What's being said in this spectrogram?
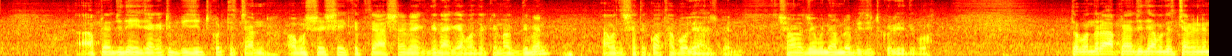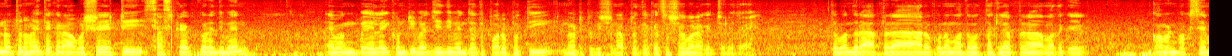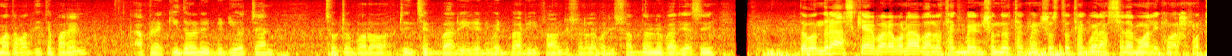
আপনারা যদি এই জায়গাটি ভিজিট করতে চান, অবশ্যই সেই ক্ষেত্রে আসার একদিন আগে আমাদেরকে নক দিবেন। আমাদের সাথে কথা বলে আসবেন। সরজমিনে আমরা ভিজিট করিয়ে দিব। তো বন্ধুরা, আপনারা যদি আমাদের চ্যানেলে নতুন হয়ে থাকেন, অবশ্যই একটি সাবস্ক্রাইব করে দিবেন এবং বেল আইকনটি বাজিয়ে দিবেন যাতে পরবর্তী নোটিফিকেশন আপনাদের কাছে সবার আগে চলে যায়। তো বন্ধুরা, আপনারা আরও কোনো মতামত থাকলে আপনারা আমাদেরকে কমেন্ট বক্সে মতামত দিতে পারেন। আপনারা কী ধরনের ভিডিও চান? ছোট, বড়, টিনসেট বাড়ি রেডিমেড বাড়ি ফাউন্ডেশন বাড়ি, সব ধরনের বাড়ি আছে। তো বন্ধুরা, আজকে আর বাড়াবো না। ভালো থাকবেন, সুন্দর থাকবেন, সুস্থ থাকবেন। আসসালামু আলাইকুম রহমতুল্লাহ।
